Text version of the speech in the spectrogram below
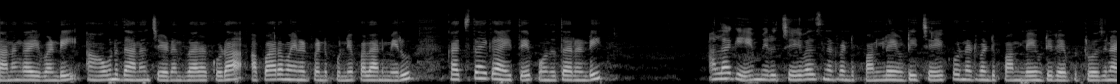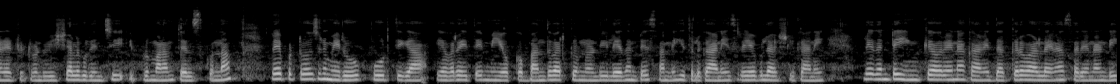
దానంగా ఇవ్వండి. ఆవును దానం చేయడం ద్వారా కూడా అపారమైనటువంటి పుణ్యఫలాన్ని మీరు ఖచ్చితంగా అయితే పొందుతారండి. అలాగే మీరు చేయవలసినటువంటి పనులు ఏమిటి చేయకూడనటువంటి పనులు ఏమిటి రేపటి రోజున అనేటటువంటి విషయాల గురించి ఇప్పుడు మనం తెలుసుకుందాం. రేపటి రోజున మీరు పూర్తిగా ఎవరైతే మీ యొక్క బంధువర్గం నుండి లేదంటే సన్నిహితులు కానీ శ్రేయభిలాషులు కానీ లేదంటే ఇంకెవరైనా కానీ దగ్గర వాళ్ళైనా సరేనండి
